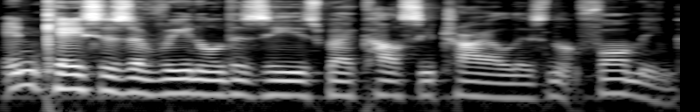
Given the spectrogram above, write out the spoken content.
in cases of renal disease where calcitriol is not forming.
